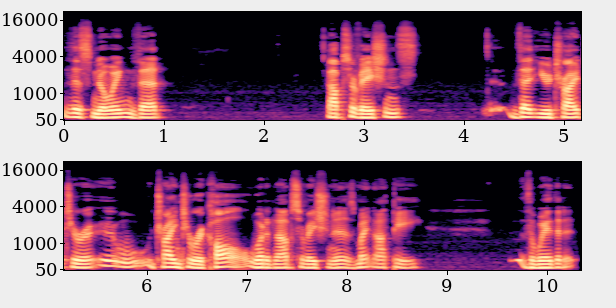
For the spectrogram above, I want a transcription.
this knowing that observations that you try to re- uh, trying to recall what an observation is might not be the way that it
